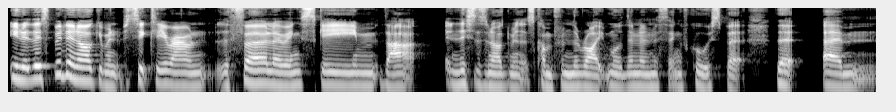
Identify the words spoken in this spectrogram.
you know, there's been an argument, particularly around the furloughing scheme, that, and this is an argument that's come from the right more than anything, of course, but that um,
